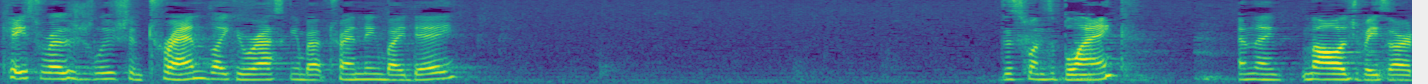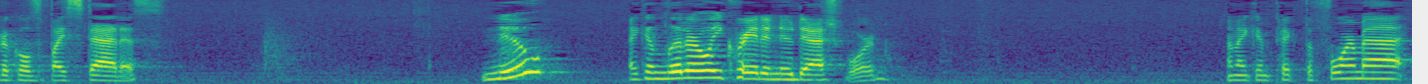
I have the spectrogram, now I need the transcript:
case resolution trend, like you were asking about trending by day. This one's blank. And then knowledge base articles by status. New, I can literally create a new dashboard. And I can pick the format.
